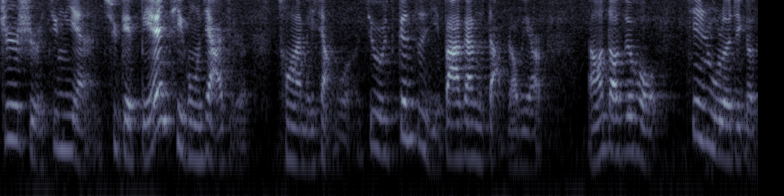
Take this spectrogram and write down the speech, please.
知识、经验去给别人提供价值，从来没想过，就是跟自己八竿子打不着边儿，然后到最后。进入了这个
